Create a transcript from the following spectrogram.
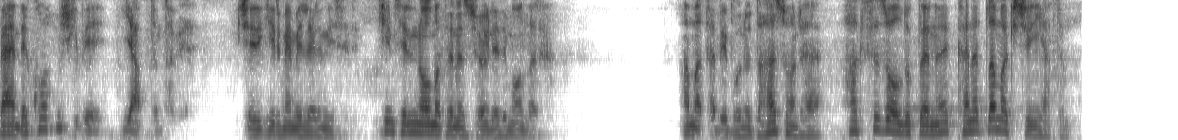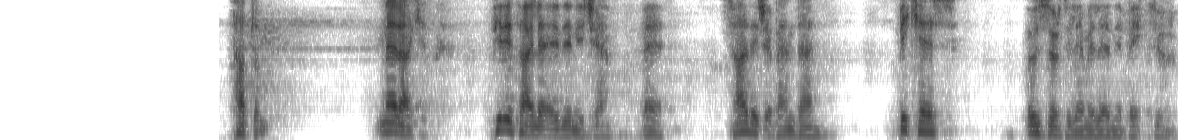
Ben de korkmuş gibi yaptım tabii. İçeri girmemelerini istedim. Kimsenin olmadığını söyledim onlara. Ama tabii bunu daha sonra haksız olduklarını kanıtlamak için yaptım. Tatlım, merak etme. Pirita ile evleneceğim ve sadece benden bir kez özür dilemelerini bekliyorum.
